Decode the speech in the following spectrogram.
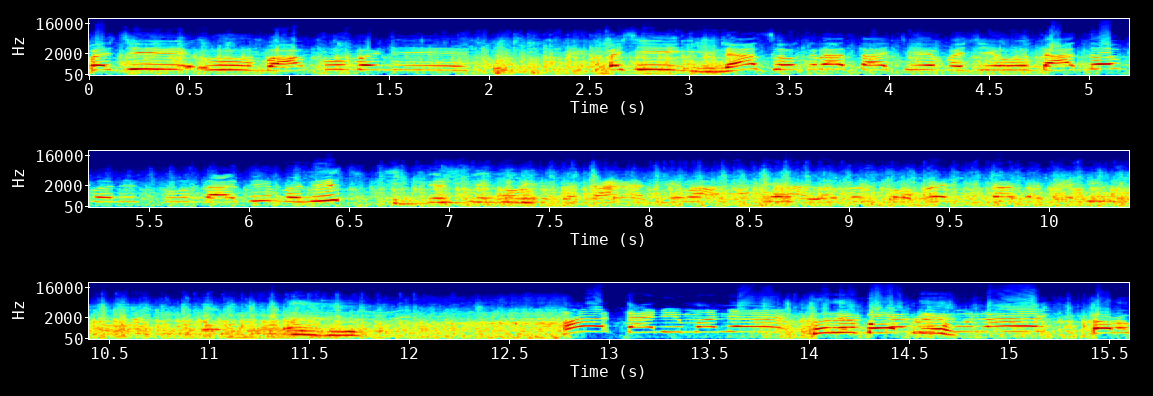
પછી હું બાપુ બનીશ. પછી એના છોકરા થાય છે. પછી હું દાદો બનીશ. તું દાદી બનીશ. હા. તારી મને. અરે બાપ રે તારો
